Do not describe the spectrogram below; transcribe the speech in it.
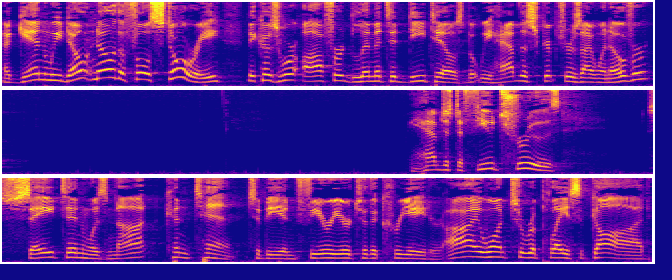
Again, we don't know the full story because we're offered limited details, but we have the scriptures I went over. We have just a few truths. Satan was not content to be inferior to the Creator. I want to replace God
